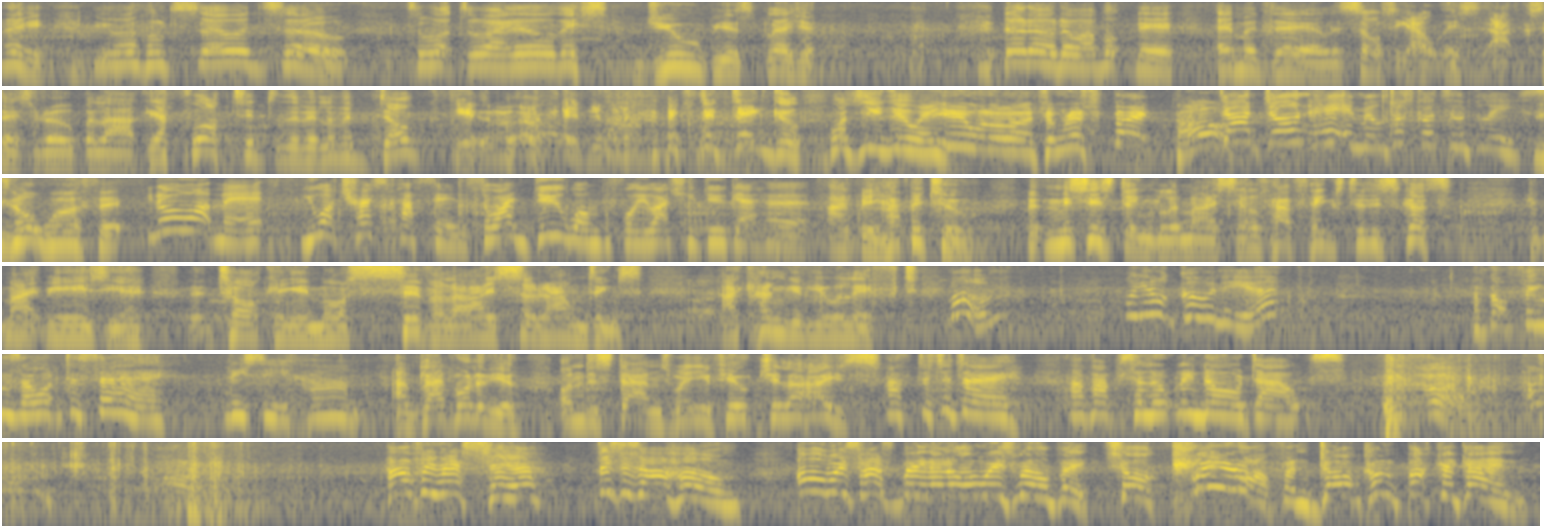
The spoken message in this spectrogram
Hey, you old so-and-so. So what do I owe this dubious pleasure? No, no, no, I'm up near Emmerdale sorting out this access road malarkey. I've walked into the middle of a dog funeral. Can you believe Mr. Dingle, what's he doing? You want to learn some respect, pal? Dad, don't hit him. He'll just go to the police. He's not worth it. You know what, mate? You are trespassing, so I'd do one before you actually do get hurt. I'd be happy to, but Mrs. Dingle and myself have things to discuss. It might be easier uh, talking in more civilised surroundings. I can give you a lift. Mum? Well, you're not going here. I've got things I want to say. Lisa, you can't. I'm glad one of you understands where your future lies. After today, I've absolutely no doubts. Alfie rests here. This is our home. Always has been and always will be. So clear off and don't come back again.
